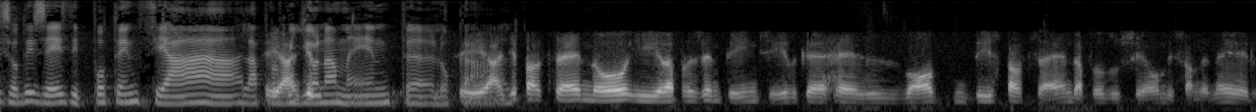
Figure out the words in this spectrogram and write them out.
sono disesi di potenziare l'approvvigionamento sì, locale. Sì, anche perché noi rappresentiamo circa il 10% della produzione di San Denel,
